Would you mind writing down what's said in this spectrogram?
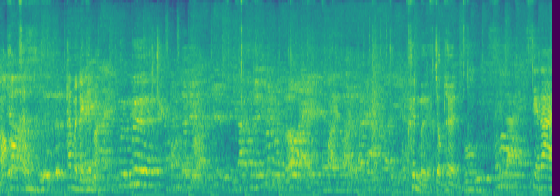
เอาเข้าโซ่ให้มันดึงขึ้นมาขึ้นมือจบเทิร์นเสียดาย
